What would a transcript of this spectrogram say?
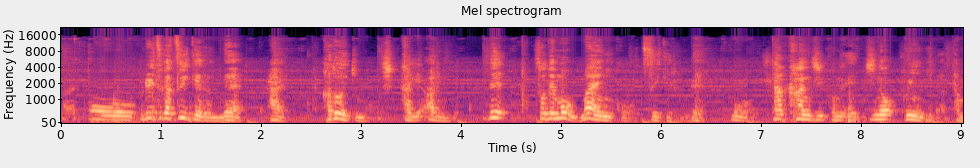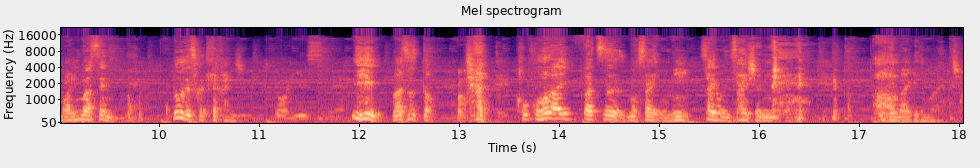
はいこう、プレーツがついてるんで、はい。可動域もしっかりあるんで。で、袖も前にこうついてるんで、もう着た感じ、このエッジの雰囲気がたまりませんね。どうですか、着た感じ？いやいいっすね。いい、バズッと。じゃあ、ここは一発の最後に、最後に最初に、ね、腕前上げてもらいましょ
